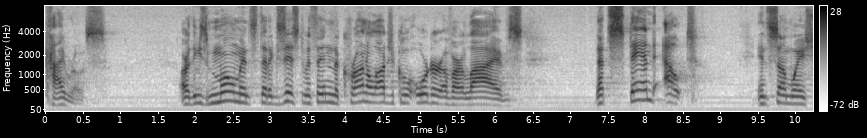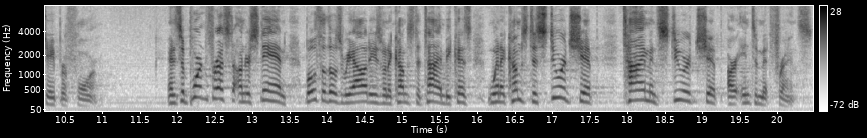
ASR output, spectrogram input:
Kairos are these moments that exist within the chronological order of our lives that stand out in some way, shape, or form. And it's important for us to understand both of those realities when it comes to time because when it comes to stewardship, time and stewardship are intimate friends.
